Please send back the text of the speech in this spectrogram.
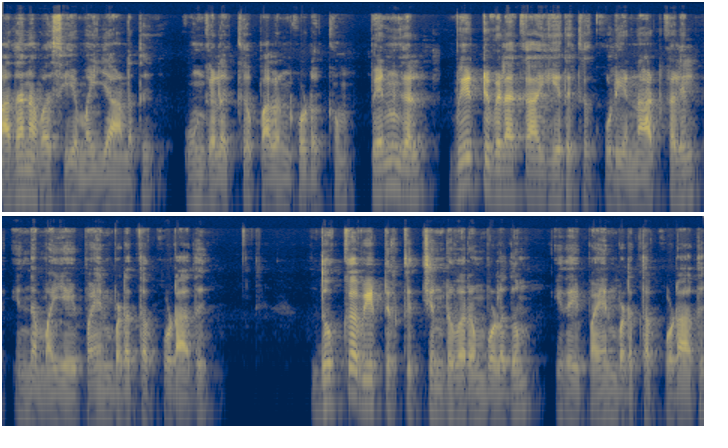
மதன வசிய மையானது உங்களுக்கு பலன் கொடுக்கும். பெண்கள் வீட்டு விளக்காகி இருக்கக்கூடிய நாட்களில் இந்த மையை பயன்படுத்தக்கூடாது. துக்க வீட்டிற்கு சென்று வரும் பொழுதும் இதை பயன்படுத்தக்கூடாது.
